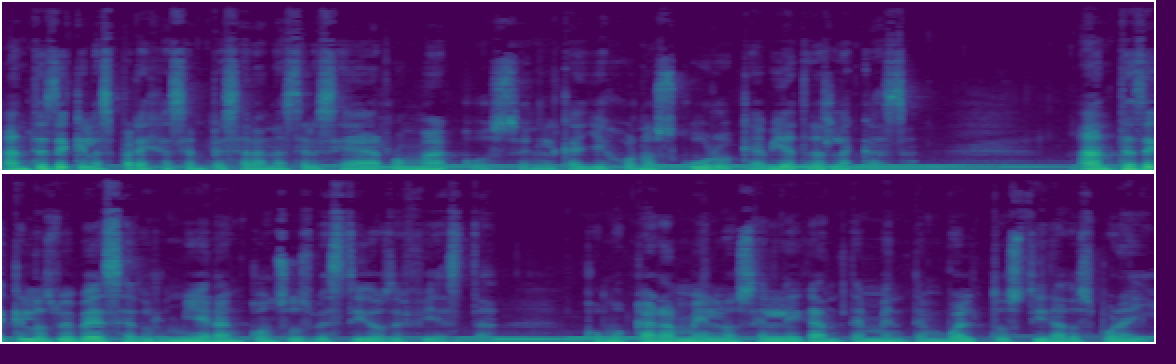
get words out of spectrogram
antes de que las parejas empezaran a hacerse arromacos en el callejón oscuro que había tras la casa, antes de que los bebés se durmieran con sus vestidos de fiesta, como caramelos elegantemente envueltos tirados por ahí,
